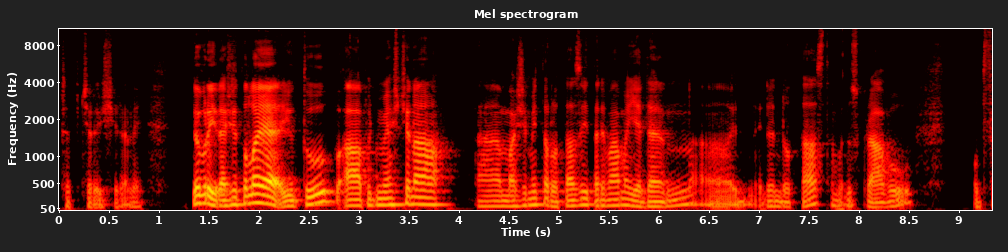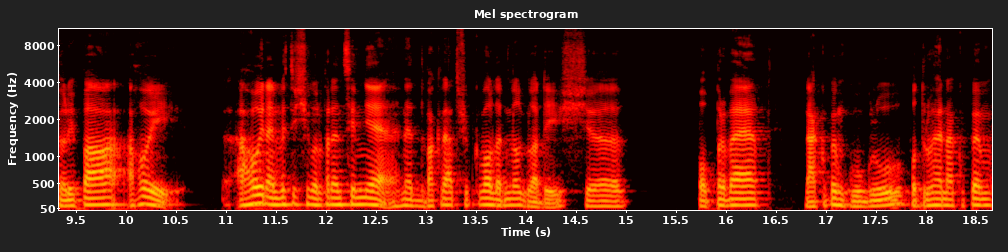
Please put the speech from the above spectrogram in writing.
předvčerejší rally. Dobrý, takže tohle je YouTube a pojďme ještě na uh, maže mi to dotazy. Tady máme jeden, uh, jeden dotaz, tam jednu zprávu od Filipa. Ahoj, ahoj, na investiční konferenci mě hned dvakrát šokoval Daniel Gladiš. Poprvé nákupem Google, po druhé nákupem,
